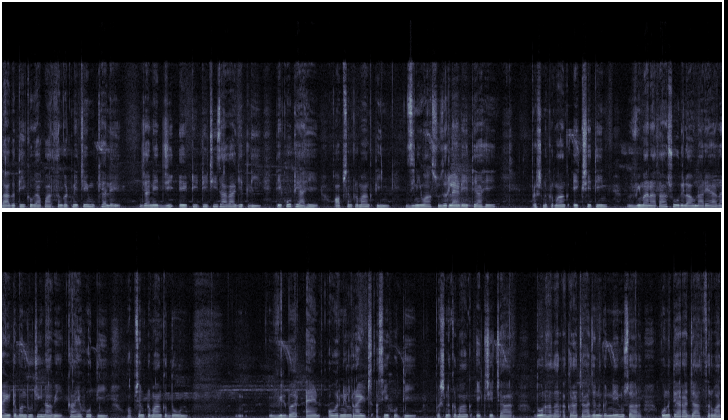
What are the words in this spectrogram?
जागतिक व्यापार संघटनेचे मुख्यालय ज्याने जी ए टी टीची जागा घेतली ते कोठे आहे? ऑप्शन क्रमांक तीन जिनिवा स्वित्झर्लंड येथे आहे. प्रश्न क्रमांक एकशे तीन. विमानाचा शोध लावणाऱ्या राईट बंधूची नावे काय होती? ऑप्शन क्रमांक दोन. विल्बर अँड ओव्हरनेल राईट्स अशी होती. प्रश्न क्रमांक एकशे चार. दोन हजार अकराच्या जनगणनेनुसार कोणत्या राज्यात सर्वात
